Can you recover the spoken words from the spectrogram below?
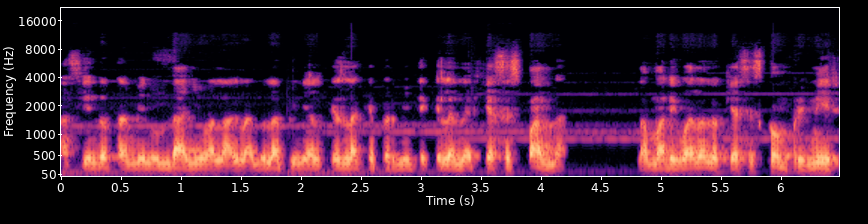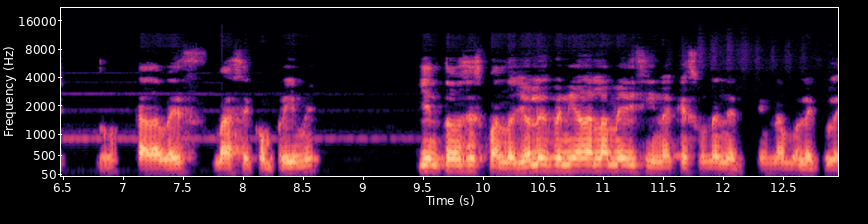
haciendo también un daño a la glándula pineal, que es la que permite que la energía se expanda. La marihuana lo que hace es comprimir, ¿no? Cada vez más se comprime. Y entonces cuando yo les venía a dar la medicina, que es una, una molécula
